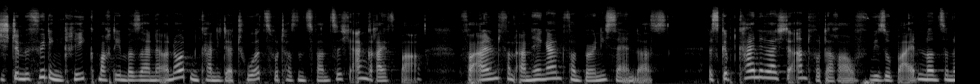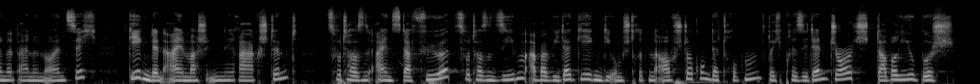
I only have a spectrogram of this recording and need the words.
Die Stimme für den Krieg macht ihn bei seiner erneuten Kandidatur 2020 angreifbar, vor allem von Anhängern von Bernie Sanders. Es gibt keine leichte Antwort darauf, wieso Biden 1991 gegen den Einmarsch in den Irak stimmt, 2001 dafür, 2007 aber wieder gegen die umstrittene Aufstockung der Truppen durch Präsident George W. Bush.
